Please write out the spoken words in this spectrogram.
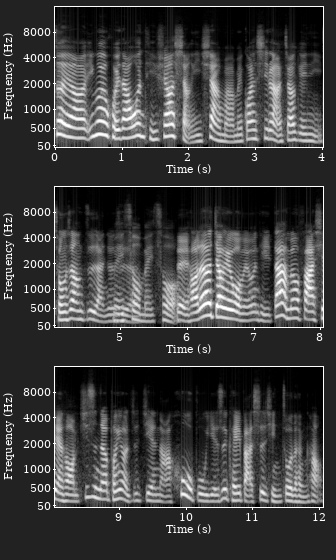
对啊，因为回答问题需要想一下嘛，没关系啦，交给你，崇尚自然就是。没错，没错。对，好的，交给我没问题。大家有没有发现哈？其实呢，朋友之间啊，互补也是可以把事情做得很好。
